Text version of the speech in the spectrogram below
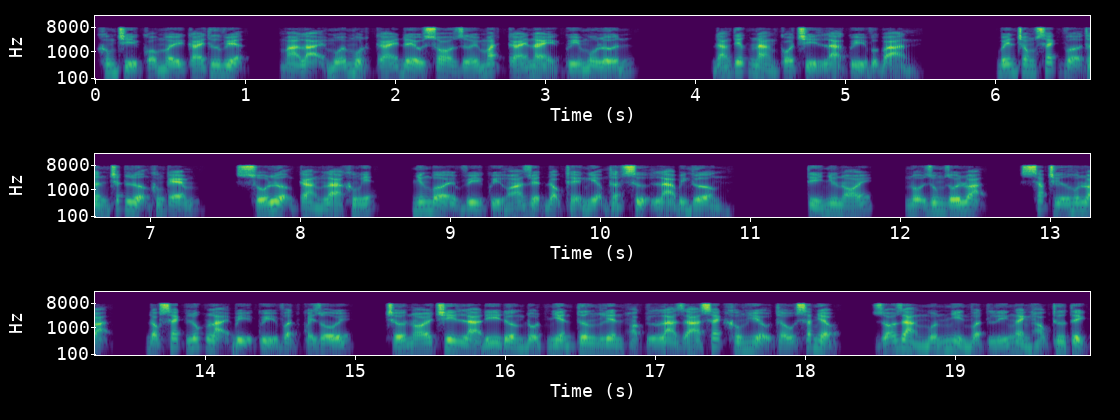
không chỉ có mấy cái thư viện, mà lại mỗi một cái đều so dưới mắt cái này quy mô lớn. Đáng tiếc nàng có chỉ là quỷ vừa bản bên trong sách vợ thân chất lượng không kém, số lượng càng là không ít, nhưng bởi vì quỷ hóa duyệt đọc thể nghiệm thật sự là bình thường. Tỷ như nói, nội dung rối loạn, sắp chữ hỗn loạn, đọc sách lúc lại bị quỷ vật quấy rối, chớ nói chi là đi đường đột nhiên tương liên hoặc là giá sách không hiểu thấu sắp nhập, rõ ràng muốn nhìn vật lý ngành học thư tịch,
